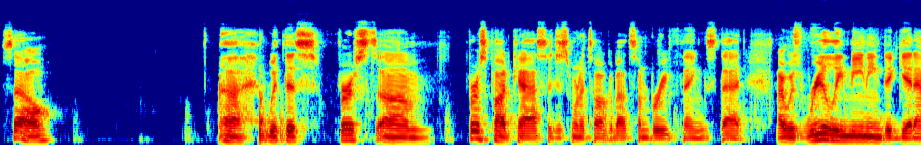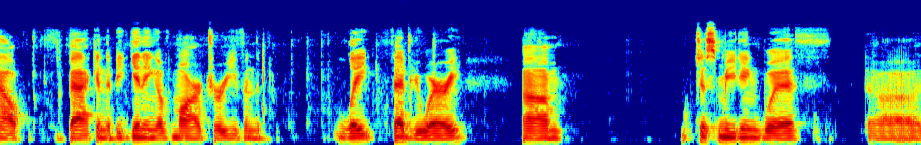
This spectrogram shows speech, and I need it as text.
So uh, with this first um, first podcast i just want to talk about some brief things that i was really meaning to get out back in the beginning of march or even the late february. Um, just meeting with uh,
